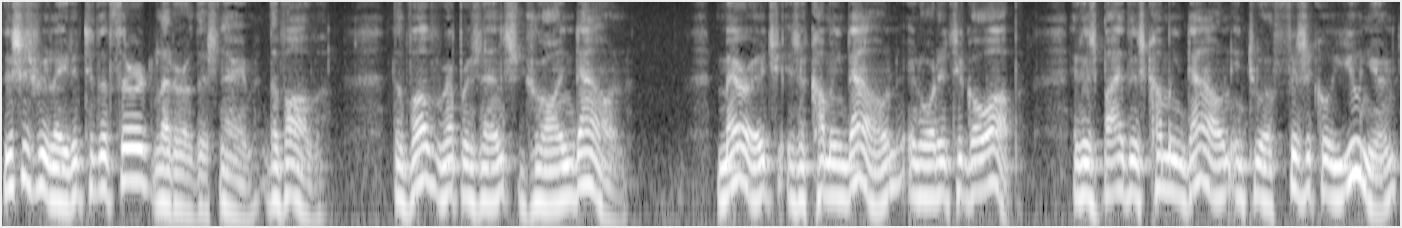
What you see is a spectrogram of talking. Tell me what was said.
This is related to the third letter of this name, the Vav. The Vav represents drawing down. Marriage is a coming down in order to go up. It is by this coming down into a physical union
